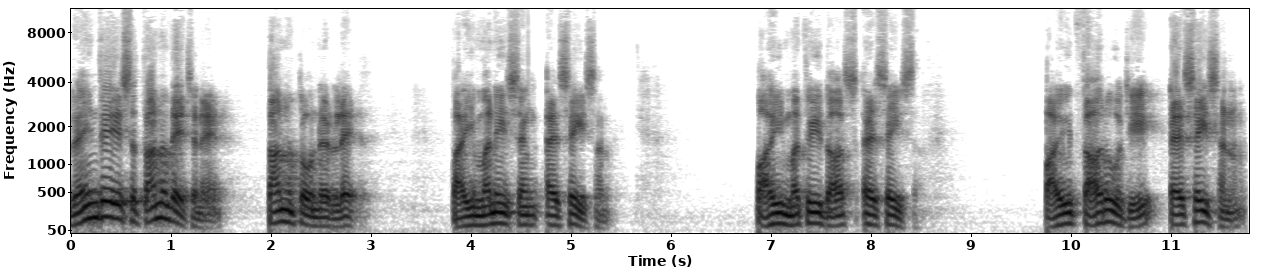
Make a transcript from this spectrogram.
ਰਹਿੰਦੇ ਇਸ ਤਨ ਦੇ ਚ ਨੇ, ਤਨ ਤੋਂ ਨਿਰਲੇ। ਭਾਈ ਮਨੀ ਸਿੰਘ ਐਸੇ ਹੀ ਸਨ। ਭਾਈ ਮਤੀ ਦਾਸ ਐਸੇ ਹੀ ਸਨ। ਭਾਈ ਤਾਰੂ ਜੀ ਐਸੇ ਹੀ ਸਨ।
